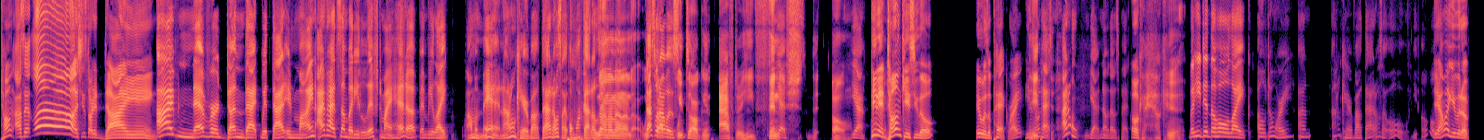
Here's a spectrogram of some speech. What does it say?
tongue. I said, "Ah!" She started dying. I've never done that with that in mind. I've had somebody lift my head up and be like, I'm a man. I don't care about that. I was like, oh my God. I love No, no, no, no, no. We That's what I was- We talking after he finished. the- oh, Yeah. he didn't tongue kiss you though. It was a peck, right? He, He- did pet. I don't, yeah, no, that was a peck. Okay, okay. yeah. But he did the whole like, oh, don't worry. I'm, I don't care about that. I was like, oh, oh. Yeah, I might give it a.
